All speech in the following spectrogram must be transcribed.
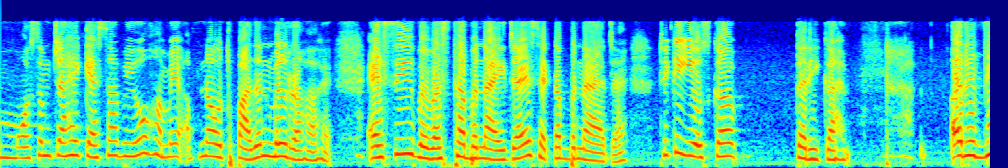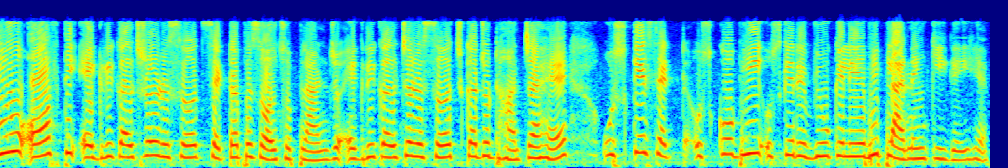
मौसम चाहे कैसा भी हो, हमें अपना उत्पादन मिल रहा है। ऐसी व्यवस्था बनाई जाए सेटअप बनाया जाए। ठीक है, ये उसका तरीका है। A review of the agricultural research setup is also planned. जो agriculture research का जो ढांचा है, उसके सेट उसको भी, उसके रिव्यू के लिए भी प्लानिंग की गई है।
